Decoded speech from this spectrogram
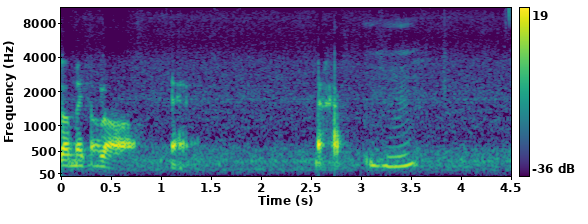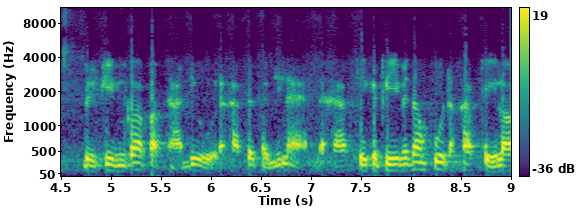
ก็ไม่ต้องรอนะฮะนะครับ อือหือ บีพิมพ์ก็ปรับฐานอยู่นะครับแถวๆนี้แหละนะครับ CKP ไม่ต้องพูดนะครับสีรอ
